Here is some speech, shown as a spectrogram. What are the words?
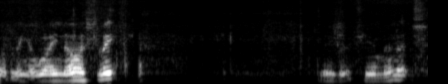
Bubbling away nicely. Leave it a few minutes.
